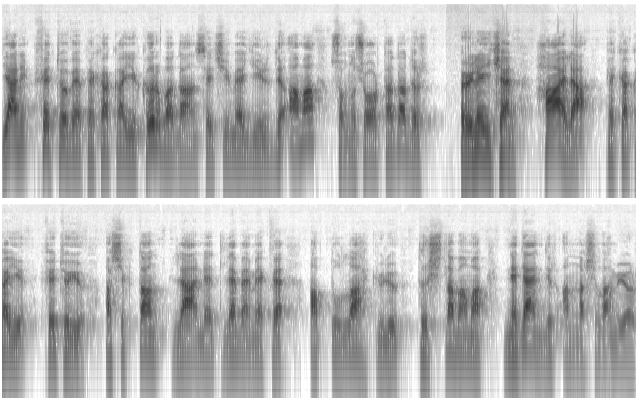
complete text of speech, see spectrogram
yani FETÖ ve PKK'yı kırmadan seçime girdi ama sonuç ortadadır. Öyleyken hala PKK'yı, FETÖ'yü açıktan lanetlememek ve Abdullah Gül'ü dışlamamak nedendir anlaşılamıyor.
